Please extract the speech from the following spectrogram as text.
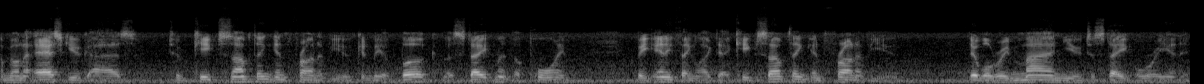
I'm going to ask you guys to keep something in front of you. It can be a book, a statement, a poem, be anything like that. Keep something in front of you that will remind you to stay oriented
